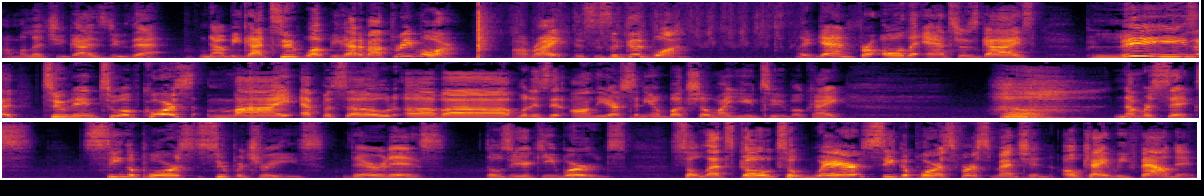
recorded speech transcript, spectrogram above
I'm gonna let you guys do that. Now we got two. What? We got about three more. All right, this is a good one. Again, for all the answers, guys, please tune in to, of course, my episode of uh, what is it on the Arsenio Buck Show, my YouTube. Okay. Number six, Singapore's super trees. There it is. Those are your key words. So let's go to where Singapore is first mentioned. Okay, we found it.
